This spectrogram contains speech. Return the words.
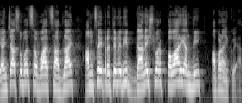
यांच्यासोबत संवाद साधलाय. आमचे प्रतिनिधी ज्ञानेश्वर पवार यांनी आपण ऐकूयात.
